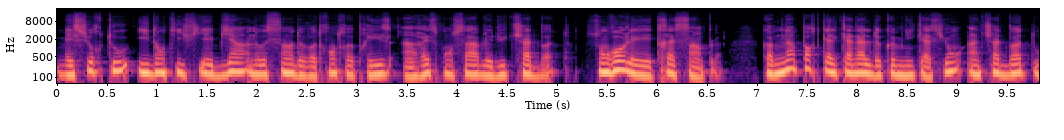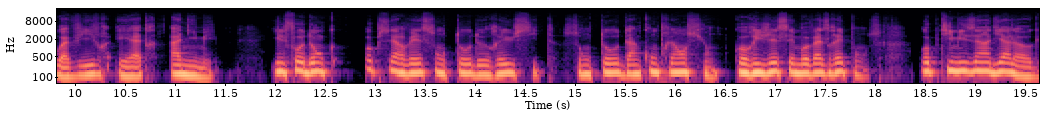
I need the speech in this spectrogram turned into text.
mais surtout identifiez bien au sein de votre entreprise un responsable du chatbot. Son rôle est très simple Comme n'importe quel canal de communication, un chatbot doit vivre et être animé. Il faut donc observer son taux de réussite, son taux d'incompréhension, corriger ses mauvaises réponses, optimiser un dialogue,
